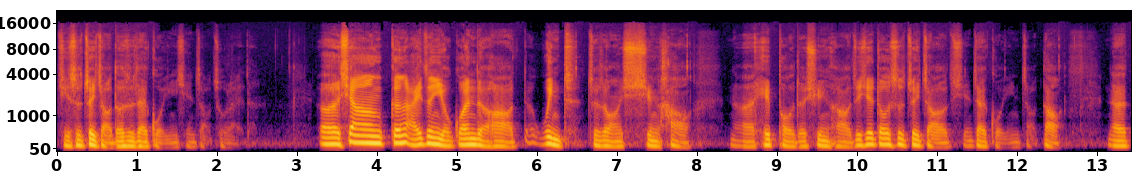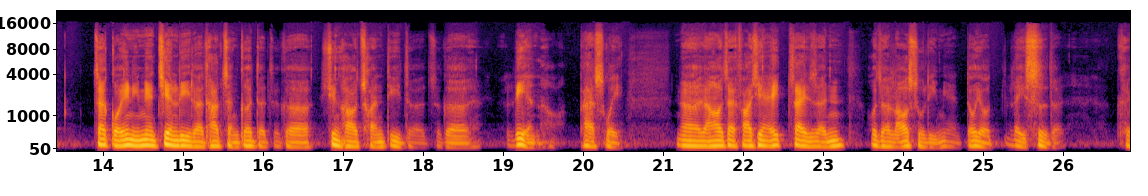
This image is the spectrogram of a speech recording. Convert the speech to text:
其实最早都是在果蝇先找出来的。呃，像跟癌症有关的哈，Wnt 这种讯号，那 Hippo 的讯号，这些都是最早先在果蝇找到。那在果蝇里面建立了它整个的这个讯号传递的这个链哈 passway。那然后再发现，哎，在人或者老鼠里面都有类似的可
